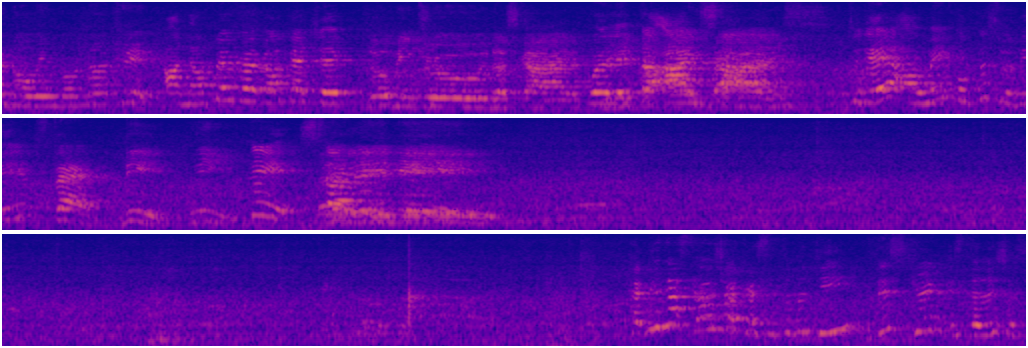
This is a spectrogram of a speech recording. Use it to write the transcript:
are going on a trip. On our favorite rocket ship, Zooming through the sky with little Einsteins. Today, our main focus will be Stability. Stability. Have you guys ever tried chrysanthemum tea? This drink is delicious.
